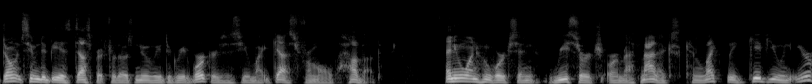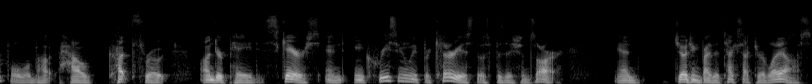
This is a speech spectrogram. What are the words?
don't seem to be as desperate for those newly degreed workers as you might guess from all the hubbub. Anyone who works in research or mathematics can likely give you an earful about how cutthroat, underpaid, scarce, and increasingly precarious those positions are. And judging by the tech sector layoffs,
